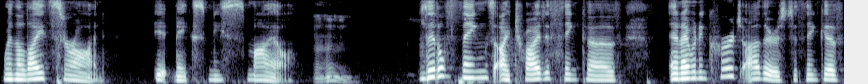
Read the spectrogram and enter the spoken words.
when the lights are on, it makes me smile. Mm-hmm. Little things I try to think of, and I would encourage others to think of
